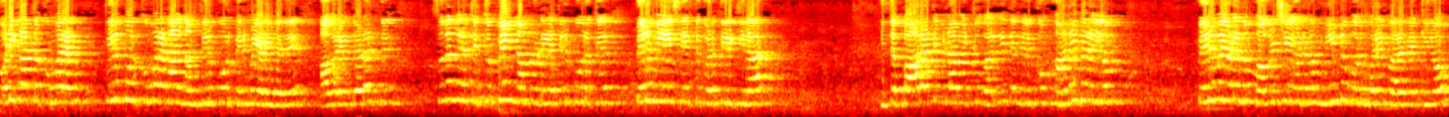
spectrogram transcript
கொடிகாத்த குமரன் திருப்பூர் குமரனால் நம் திருப்பூர் பெருமை அடைந்தது அவரை தொடர்ந்து சுதந்திரத்திற்கு பின் நம்மளுடைய திருப்பூருக்கு பெருமையை சேர்த்து கொடுத்திருக்கிறார். இந்த பாராட்டு விழாவிற்கு வருகை தந்திருக்கும் அனைவரையும் பெருமையுடனும் மகிழ்ச்சியுடனும் மீண்டும் ஒரு முறை வரவேற்கிறோம்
